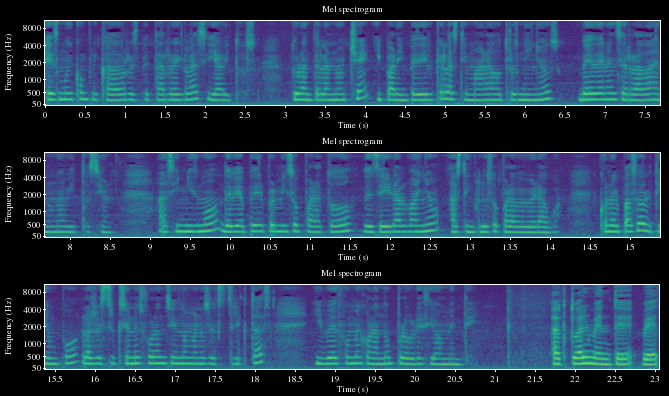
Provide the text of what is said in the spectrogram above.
es muy complicado respetar reglas y hábitos. Durante la noche, y para impedir que lastimara a otros niños, Beth era encerrada en una habitación. Asimismo, debía pedir permiso para todo, desde ir al baño hasta incluso para beber agua. Con el paso del tiempo, las restricciones fueron siendo menos estrictas y Beth fue mejorando progresivamente. Actualmente, Beth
